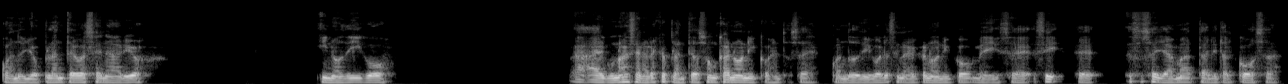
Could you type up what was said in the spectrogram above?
cuando yo planteo escenarios y no digo, algunos escenarios que planteo son canónicos, entonces cuando digo el escenario canónico me dice, sí, eh, eso se llama tal y tal cosa,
